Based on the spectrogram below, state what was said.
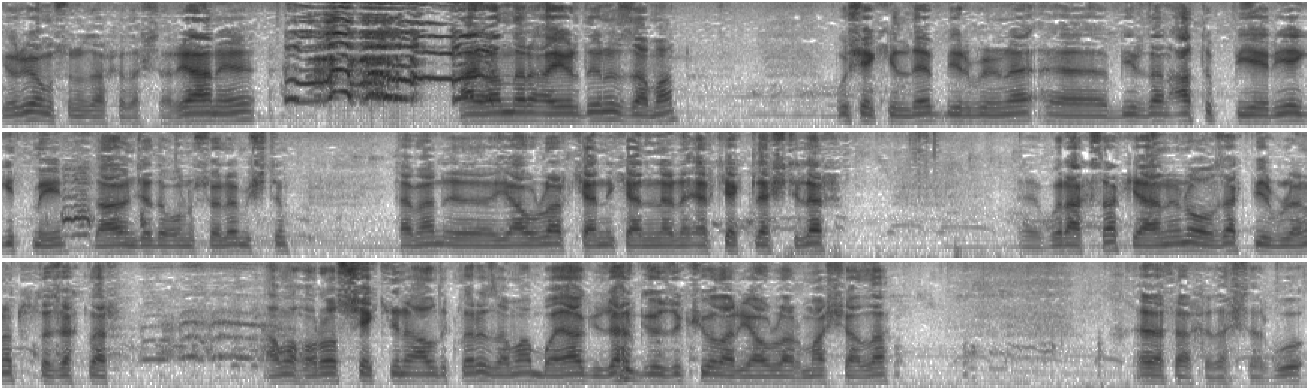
Görüyor musunuz arkadaşlar? Yani hayvanları ayırdığınız zaman bu şekilde birbirine e, birden atıp bir yere gitmeyin. Daha önce de onu söylemiştim. Hemen e, yavrular kendi kendilerine erkekleştiler. E, bıraksak yani ne olacak birbirlerine tutacaklar. Ama horoz şeklini aldıkları zaman bayağı güzel gözüküyorlar yavrular maşallah. Evet arkadaşlar bu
